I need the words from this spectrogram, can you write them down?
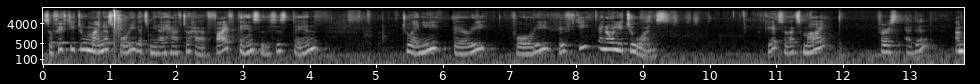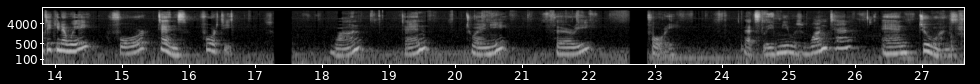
So 52 minus 40, that means I have to have 5 tens. So this is 10, 20, 30, 40, 50, and only two ones. Okay, so that's my first addend. I'm taking away four tens, 40. So 1, 10, 20, 30, 40. That's leave me with one 10 and two ones.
